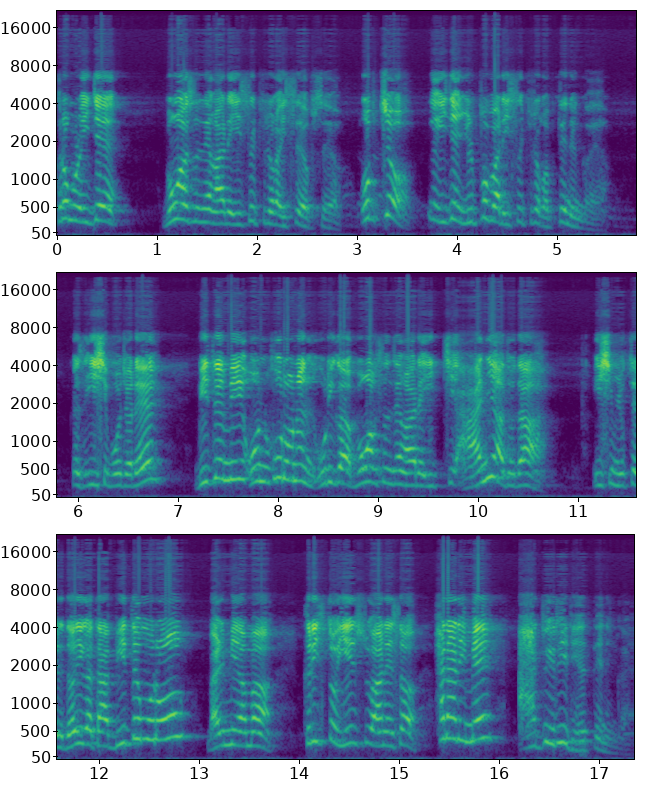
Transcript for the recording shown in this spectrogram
그러므로 이제 몽학 선생 아래 있을 필요가 있어요, 없어요? 없죠. 그러니까 이제 율법 아래 있을 필요가 없다는 거예요. 그래서 25절에 믿음이 온 후로는 우리가 몽학 선생 아래 있지 아니하도다. 26절에 너희가 다 믿음으로 말미암아 그리스도 예수 안에서 하나님의 아들이 되었다는 거예요.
